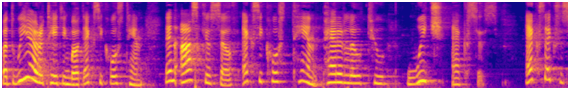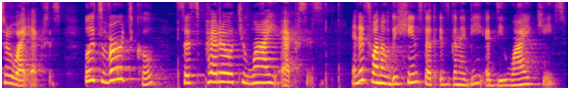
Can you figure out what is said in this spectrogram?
But we are rotating about x equals 10. Then ask yourself, x equals 10 parallel to which axis? x-axis or y-axis? Well, it's vertical, so it's parallel to y-axis. And that's one of the hints that it's going to be a dy case.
